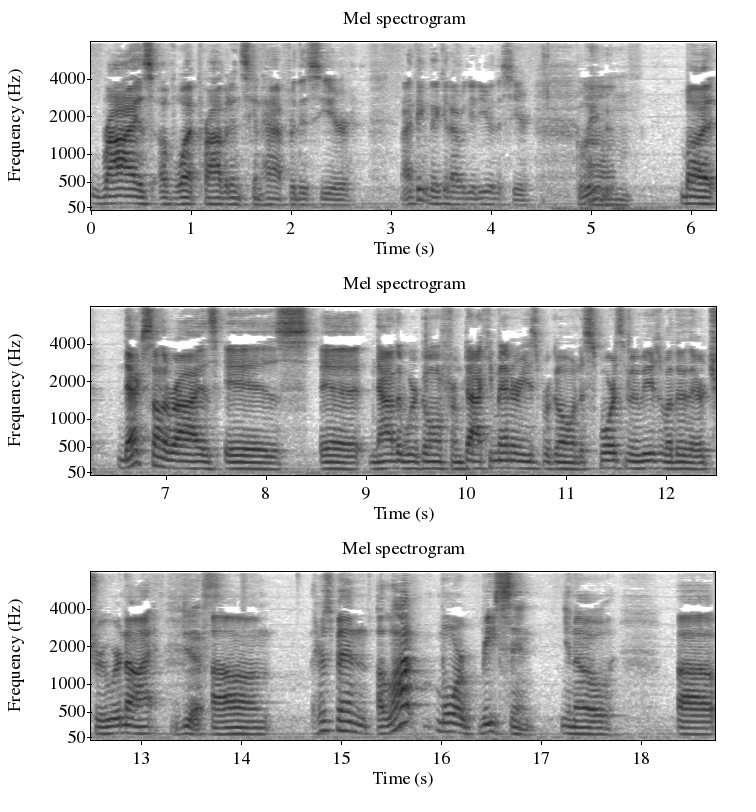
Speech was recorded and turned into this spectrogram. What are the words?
rise of what Providence can have for this year. I think they could have a good year this year. Believe it. Um, But next on the rise is uh, now that we're going from documentaries, we're going to sports movies, whether they're true or not. Yes. Um, there's been a lot more recent, you know, uh,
